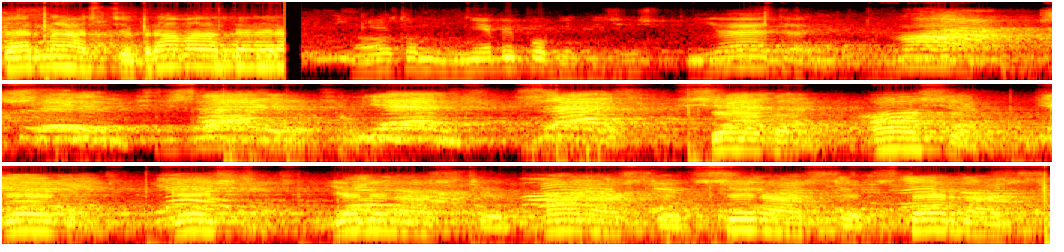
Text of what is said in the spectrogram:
14. Brawa dla trenera. No to nie by pobił, widzisz? 1, 2, 3, 4, 5, 6, 7, 8, 9, 10, 11, 12, 13, 14.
